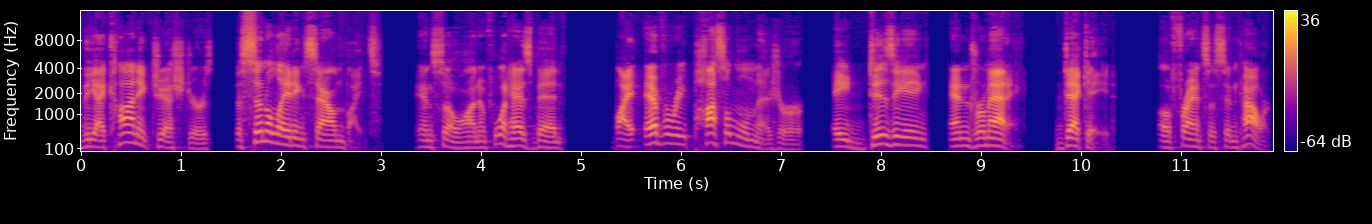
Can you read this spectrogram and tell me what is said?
the iconic gestures, the scintillating sound bites, and so on of what has been, by every possible measure, a dizzying and dramatic decade of Francis in power.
